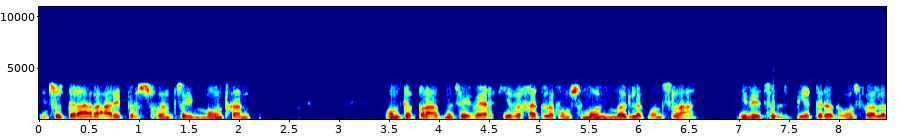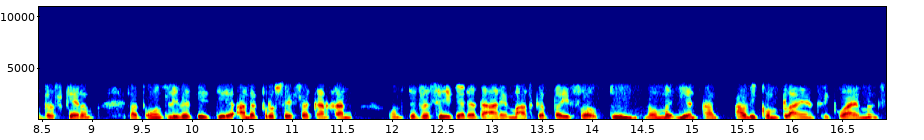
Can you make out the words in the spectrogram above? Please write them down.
en sodra daai persoon sy mond gaan om te praat met sy werkgewer gaan hulle hom sommer onmiddellik ontslaan. Jy weet so is beter dat ons vir hulle beskerm dat ons liewer die, die ander prosesse kan gaan om te verseker dat daai maatskappy voldoen nommer 1 aan al die compliance requirements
